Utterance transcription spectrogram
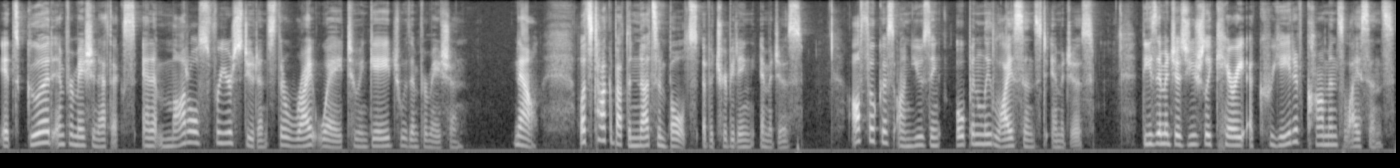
It's good information ethics and it models for your students the right way to engage with information. Now, let's talk about the nuts and bolts of attributing images. I'll focus on using openly licensed images. These images usually carry a Creative Commons license,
